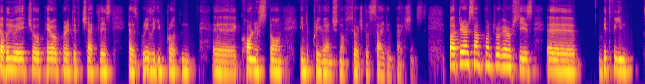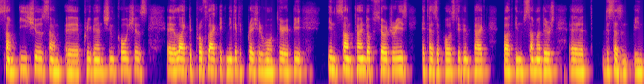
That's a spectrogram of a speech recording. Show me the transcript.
WHO perioperative checklist has really important uh, cornerstone in the prevention of surgical site infections. But there are some controversies uh, between some issues, some uh, prevention cautious, uh, like the prophylactic negative pressure wound therapy. In some kind of surgeries, it has a positive impact, but in some others, uh, this hasn't been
